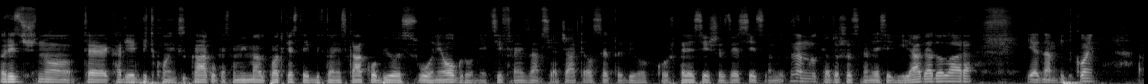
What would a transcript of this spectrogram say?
rizično, te kad je Bitcoin skakao, kad smo imali podcaste i Bitcoin je skakao, bio su one ogromne cifre, ne znam sjećate, ali sve to je bilo oko 50, 60, 70, ne znam, kada je došlo 70.000 dolara, jedan Bitcoin, uh,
